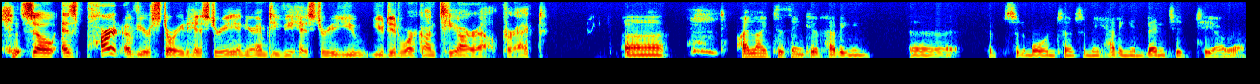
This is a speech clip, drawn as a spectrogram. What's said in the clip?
so, as part of your storied history and your MTV history, you you did work on TRL, correct? Uh, I like to think of having uh, sort of more in terms of me having invented TRL.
